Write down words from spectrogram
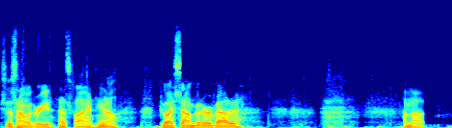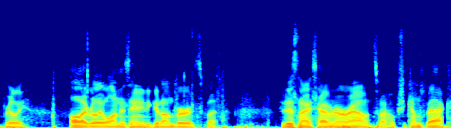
She was hunt with Reed. That's fine, you know. Do I sound bitter about it? I'm not, really. All I really want is Annie to get on birds, but it is nice having her around, so I hope she comes back.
